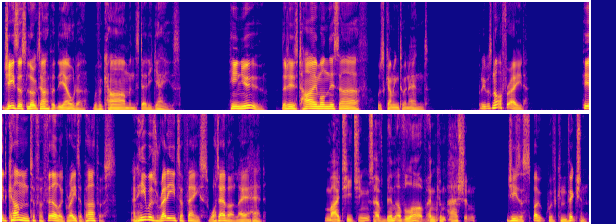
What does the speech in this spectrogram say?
Jesus looked up at the elder with a calm and steady gaze. He knew that his time on this earth was coming to an end, but he was not afraid. He had come to fulfill a greater purpose, and he was ready to face whatever lay ahead. My teachings have been of love and compassion. Jesus spoke with conviction.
